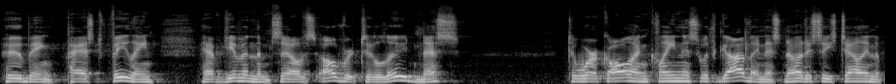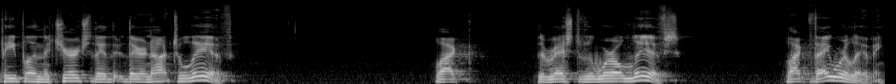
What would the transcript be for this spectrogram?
who, being past feeling, have given themselves over to lewdness to work all uncleanness with godliness. Notice he's telling the people in the church that they're not to live like the rest of the world lives, like they were living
